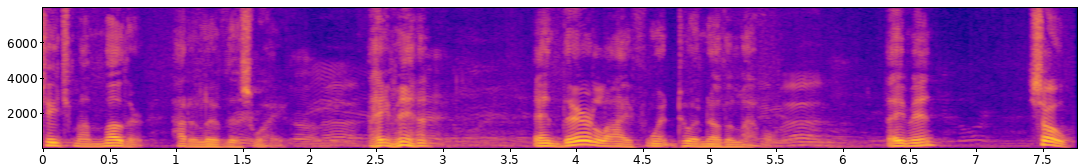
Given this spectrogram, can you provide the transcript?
teach my mother how to live this way. Amen. And their life went to another level. Amen. So,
